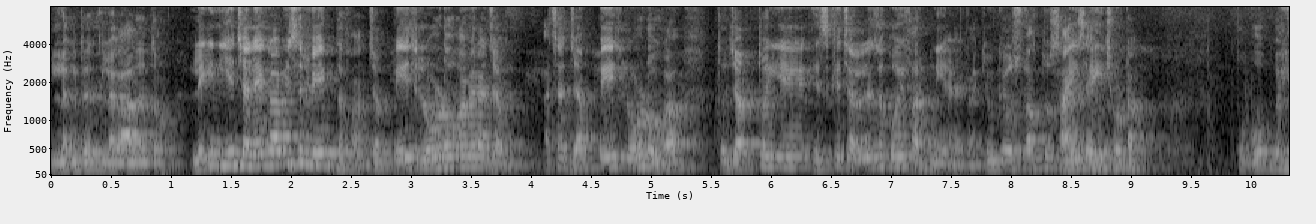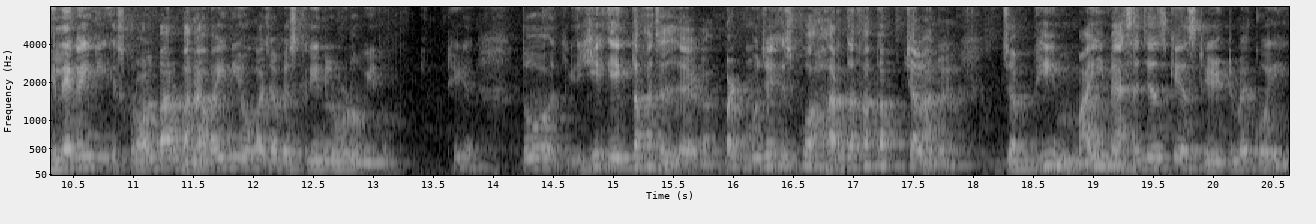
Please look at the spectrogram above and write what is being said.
लग दे, लगा देता हूँ। लेकिन ये चलेगा अभी सिर्फ़ एक दफ़ा। जब पेज लोड होगा मेरा जब। अच्छा जब पेज लोड होगा तो जब तो ये इसके चलने से कोई फ़र्क नहीं आएगा क्योंकि उस वक्त तो साइज़ है ही छोटा। तो वो हिलेगा ही नहीं। स्क्रॉल बार बना हुआ ही नहीं होगा जब स्क्रीन लोड होगी तो। ठीक है? तो ये एक दफ़ा चल जाएगा बट मुझे इसको हर दफ़ा कब चलाना है? जब भी माई मैसेजेस के स्टेट में कोई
